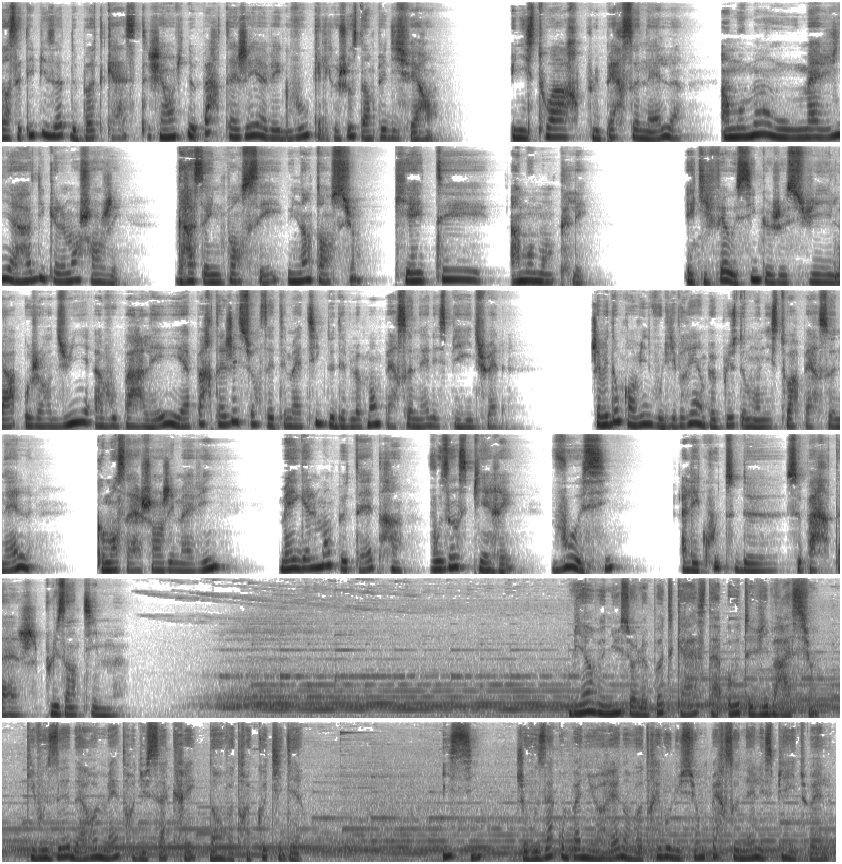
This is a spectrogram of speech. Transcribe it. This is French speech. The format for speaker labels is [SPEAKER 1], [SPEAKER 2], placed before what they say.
[SPEAKER 1] Dans cet épisode de podcast, j'ai envie de partager avec vous quelque chose d'un peu différent. Une histoire plus personnelle, un moment où ma vie a radicalement changé, grâce à une pensée, une intention, qui a été un moment clé, et qui fait aussi que je suis là aujourd'hui à vous parler et à partager sur ces thématiques de développement personnel et spirituel. J'avais donc envie de vous livrer un peu plus de mon histoire personnelle, comment ça a changé ma vie, mais également peut-être vous inspirer, vous aussi, à l'écoute de ce partage plus intime. Bienvenue sur le podcast à haute vibration qui vous aide à remettre du sacré dans votre quotidien. Ici, je vous accompagnerai dans votre évolution personnelle et spirituelle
